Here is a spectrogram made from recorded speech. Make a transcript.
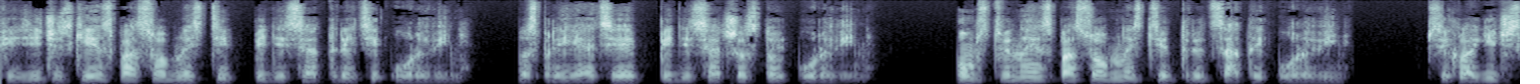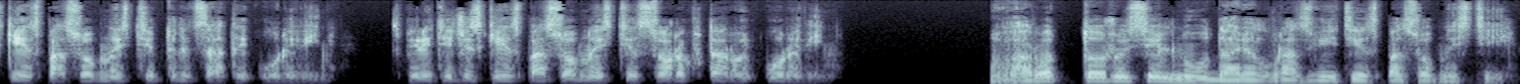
Физические способности 53 уровень. Восприятие 56 уровень. Умственные способности 30 уровень. Психологические способности 30 уровень. Спиритические способности 42 уровень. Ворот тоже сильно ударил в развитие способностей.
